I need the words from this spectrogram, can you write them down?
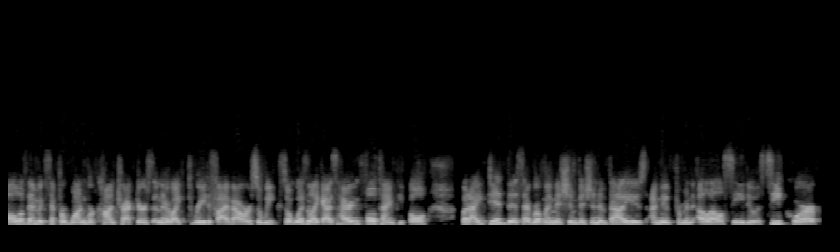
all of them except for one were contractors and they're like three to five hours a week. So it wasn't like I was hiring full time people, but I did this. I wrote my mission, vision, and values. I moved from an LLC to a C Corp.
